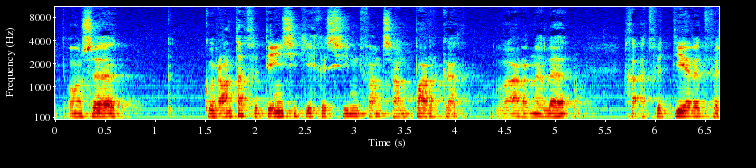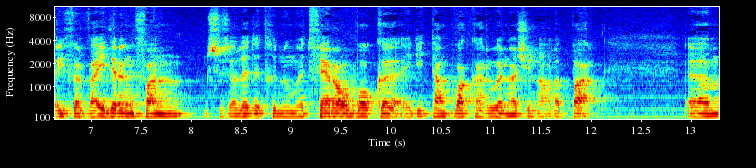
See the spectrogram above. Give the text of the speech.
het ons 'n koerantadvertensietjie gesien van Sanparks waarin hulle geadverteer het vir die verwydering van soos hulle dit genoem het feralbokke uit die Tankwa Karoo Nasionale Park. Ehm um,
